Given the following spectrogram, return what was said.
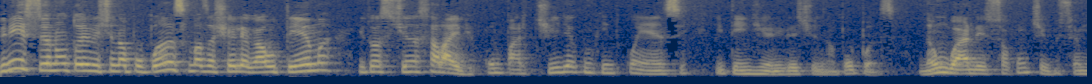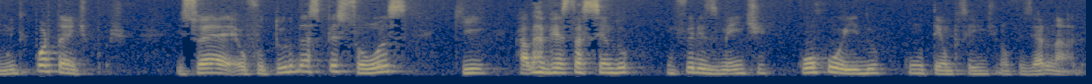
Vinícius, eu não estou investindo na poupança, mas achei legal o tema e estou assistindo essa live. Compartilha com quem tu conhece e tem dinheiro investido na poupança. Não guarda isso só contigo, isso é muito importante, poxa. Isso é, é o futuro das pessoas que cada vez está sendo, infelizmente, corroído com o tempo se a gente não fizer nada,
